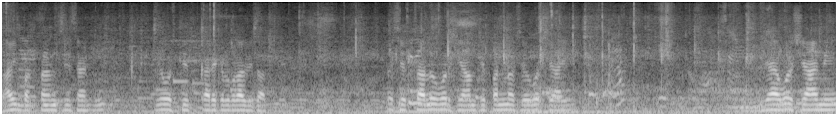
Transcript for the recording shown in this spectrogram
भाविक भक्तांसाठी व्यवस्थित कार्यक्रम राबवितात. तसेच चालू वर्षी आमचे पन्नासवे वर्ष आहे. यावर्षी आम्ही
